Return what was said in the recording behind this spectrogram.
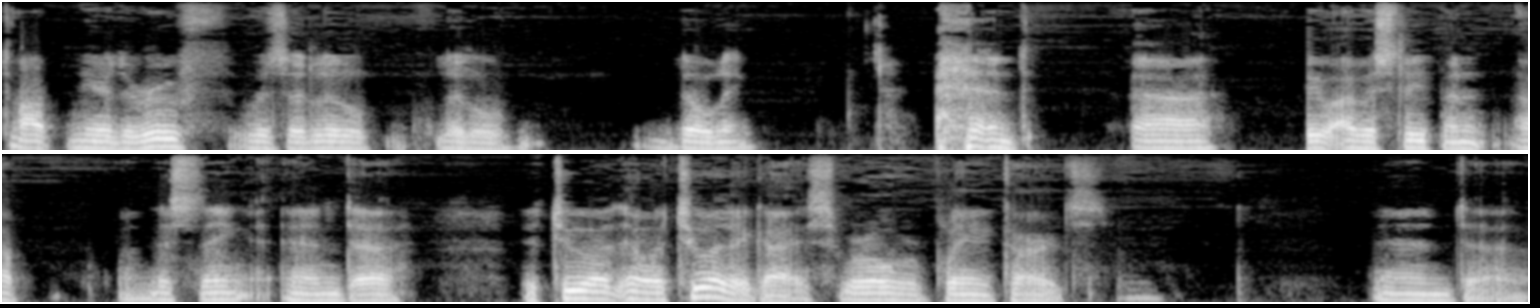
top near the roof. It was a little little building, and uh, I was sleeping up on this thing, and uh, the two other, oh, two other guys were over playing cards, and uh,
